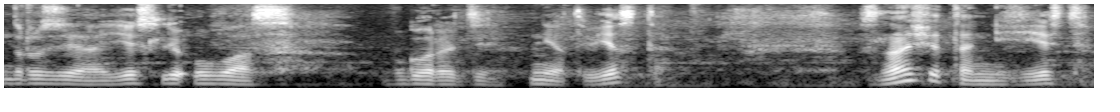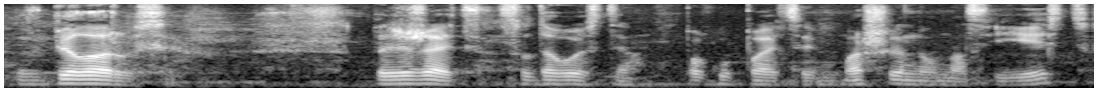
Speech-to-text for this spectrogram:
Друзья, если у вас в городе нет Веста, значит они есть в Беларуси. Приезжайте с удовольствием, покупайте. Машины у нас есть.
